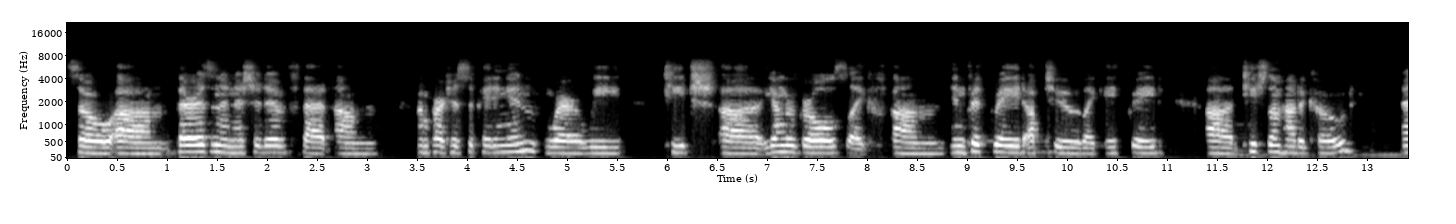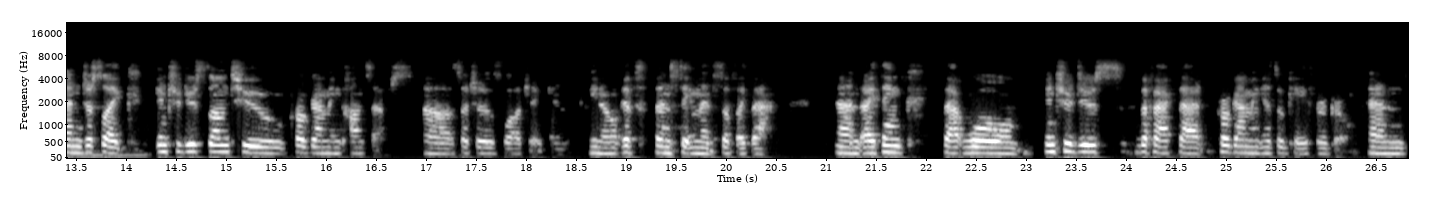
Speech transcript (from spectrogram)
So um, there is an initiative that um, I'm participating in where we teach uh, younger girls like um, in fifth grade up to like eighth grade, uh, teach them how to code and just like introduce them to programming concepts uh, such as logic and you know if then statements stuff like that. And I think that will introduce the fact that programming is okay for a girl and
